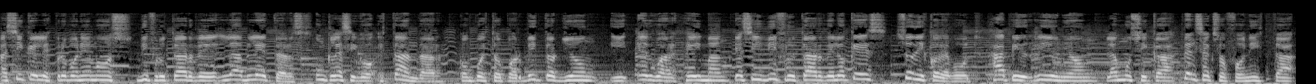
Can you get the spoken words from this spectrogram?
así que les proponemos disfrutar de Love Letters, un clásico estándar compuesto por Victor Young y Edward Heyman, y así disfrutar de lo que es su disco debut, Happy Reunion, la música del saxofonista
